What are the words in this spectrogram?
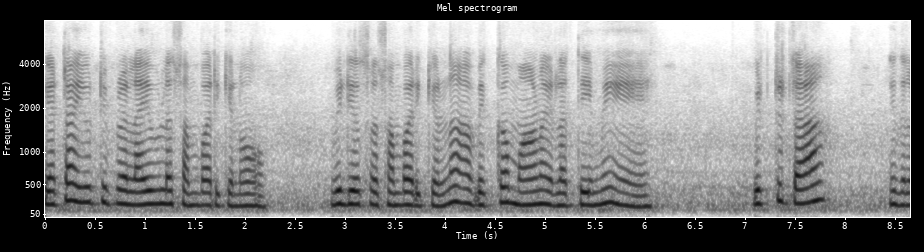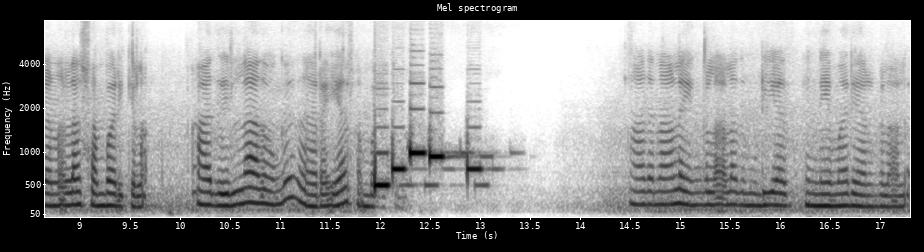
கேட்டால் யூடியூப்பில் லைவில் சம்பாதிக்கணும் வீடியோஸில் சம்பாதிக்கணும்னா வெக்கமான எல்லாத்தையுமே விட்டுட்டா இதில் நல்லா சம்பாதிக்கலாம். அது இல்லாதவங்க நிறையா சம்பாதிக்கலாம். அதனால் எங்களால் அது முடியாது என்னைய மாதிரி ஆளுங்களால்.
